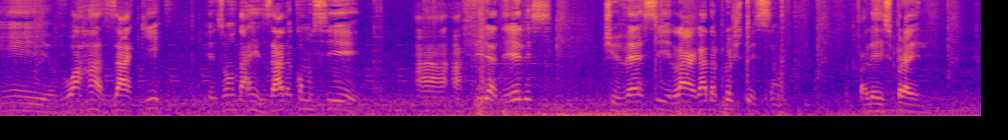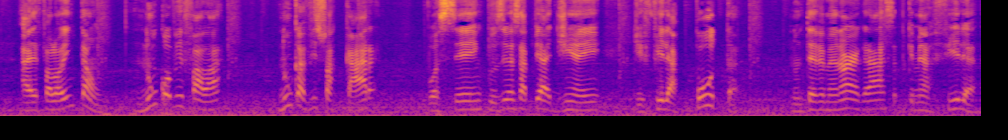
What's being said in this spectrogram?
E vou arrasar aqui. Eles vão dar risada como se a, a filha deles tivesse largado a prostituição. Falei isso pra ele. Aí ele falou: Então, nunca ouvi falar, nunca vi sua cara. Você, inclusive, essa piadinha aí de filha puta, não teve a menor graça, porque minha filha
